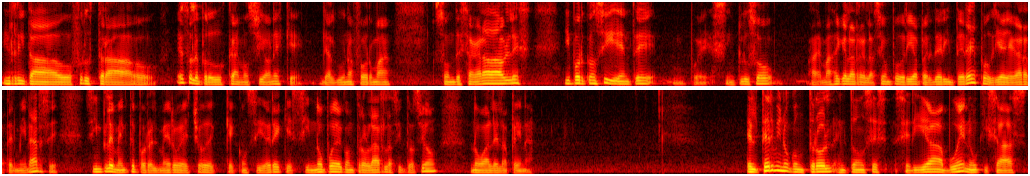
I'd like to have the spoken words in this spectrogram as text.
irritado, frustrado, eso le produzca emociones que de alguna forma son desagradables y por consiguiente, pues incluso además de que la relación podría perder interés, podría llegar a terminarse simplemente por el mero hecho de que considere que si no puede controlar la situación, no vale la pena. El término control entonces sería bueno quizás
